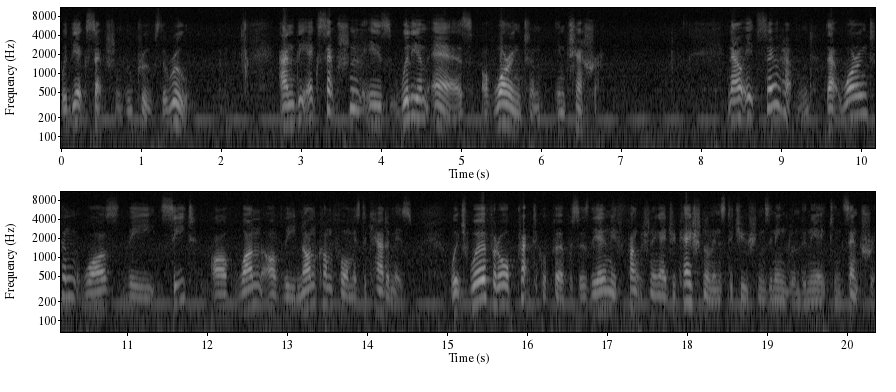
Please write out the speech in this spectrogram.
with the exception who proves the rule. And the exception is William Eyres of Warrington in Cheshire. Now, it so happened that Warrington was the seat of one of the nonconformist academies, which were, for all practical purposes, the only functioning educational institutions in England in the 18th century.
